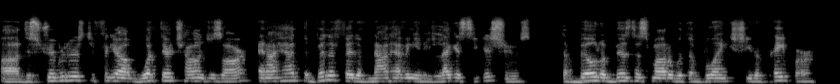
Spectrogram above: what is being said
uh, distributors to figure out what their challenges are. And I had the benefit of not having any legacy issues to build a business model with a blank sheet of paper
